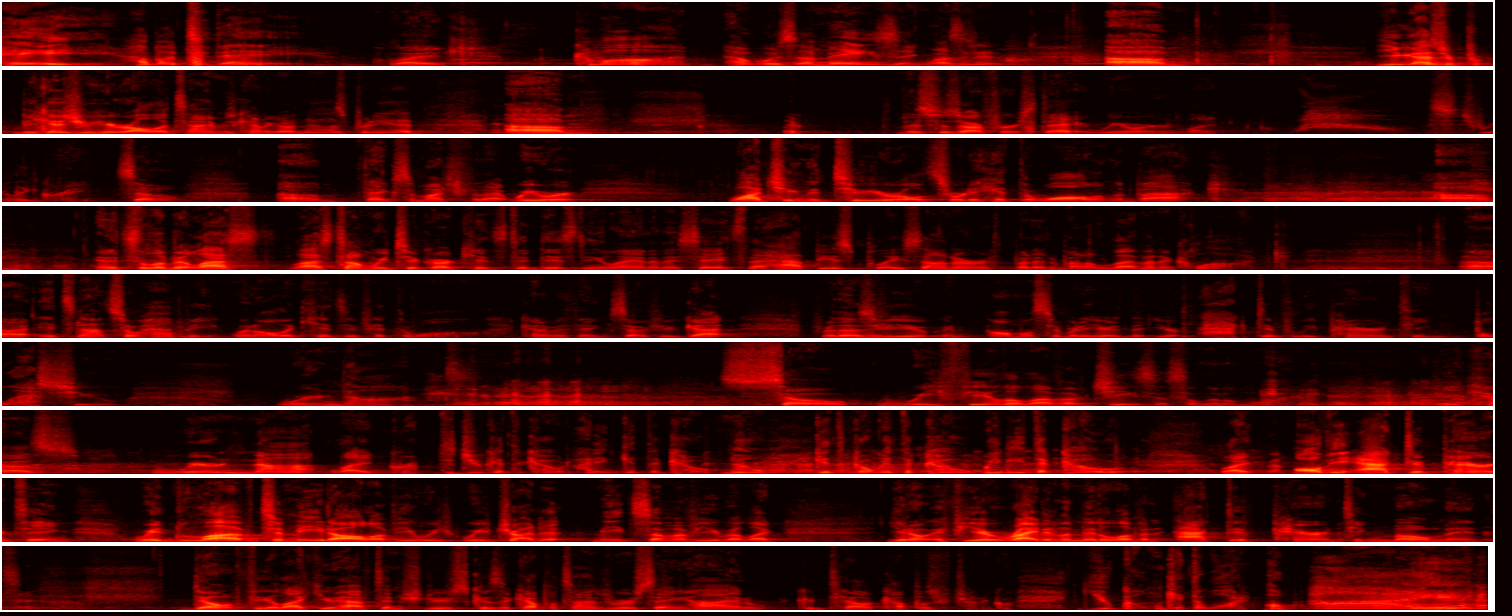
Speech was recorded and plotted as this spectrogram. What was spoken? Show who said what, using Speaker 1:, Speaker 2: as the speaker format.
Speaker 1: hey, how about today? Like, come on, that was amazing, wasn't it? Um, you guys are, because you're here all the time, you kind of go, no, it's pretty good. Um, look, this was our first day. We were like, wow, this is really great. So, um, thanks so much for that. We were watching the two year old sort of hit the wall in the back. Um, and it's a little bit last, last time we took our kids to Disneyland, and they say it's the happiest place on earth, but at about 11 o'clock, uh, it's not so happy when all the kids have hit the wall, kind of a thing. So if you've got, for those of you, and almost everybody here, that you're actively parenting, bless you. We're not. so we feel the love of Jesus a little more because we're not like, did you get the coat? I didn't get the coat. No, get, go get the coat. We need the coat. Like all the active parenting. We'd love to meet all of you. We, we've tried to meet some of you, but like, you know, if you're right in the middle of an active parenting moment, don't feel like you have to introduce, because a couple times we were saying hi, and we could tell couples were trying to go, you go and get the water. Oh, hi.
